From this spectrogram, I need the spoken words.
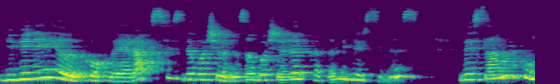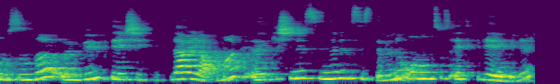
Biberiye yağı koklayarak siz de başarınıza başarı katabilirsiniz. Beslenme konusunda e, büyük değişiklikler yapmak e, kişinin sindirim sistemini olumsuz etkileyebilir.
